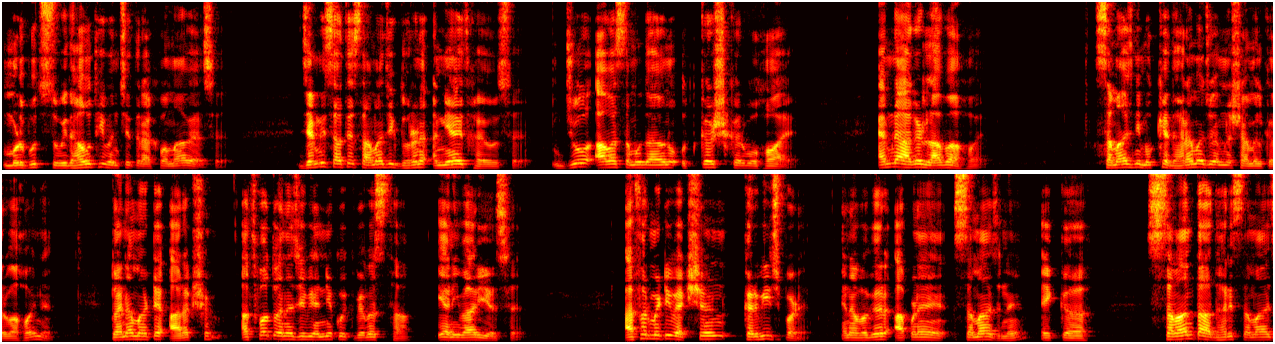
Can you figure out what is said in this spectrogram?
મૂળભૂત સુવિધાઓથી વંચિત રાખવામાં આવ્યા છે, જેમની સાથે સામાજિક ધોરણે અન્યાય થયો છે, જો આવા સમુદાયોનો ઉત્કર્ષ કરવો હોય, એમને આગળ લાવવા હોય સમાજની મુખ્ય ધારામાં જો એમને સામેલ કરવા હોય ને, તો એના માટે આરક્ષણ અથવા તો એના જેવી અન્ય કોઈક વ્યવસ્થા એ અનિવાર્ય છે. એફર્મેટિવ એક્શન કરવી જ પડે. એના વગર આપણે સમાજને એક સમાનતા આધારિત સમાજ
